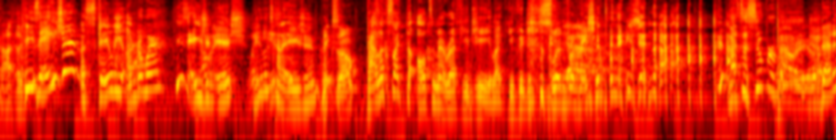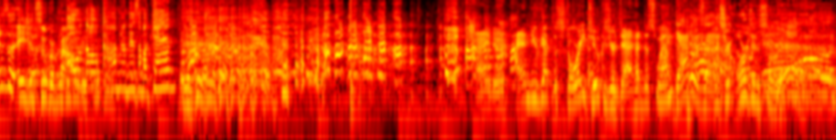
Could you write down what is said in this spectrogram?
Uh, He's Asian? A scaly underwear? He's Asian-ish. He looks kind of Asian. think so. That looks like the ultimate refugee. Like you could just swim from nation to nation. That's a superpower. Yo. That is an Asian superpower. oh no, communism again? Hey, dude. And you got the story too, because your dad had to swim. That was that. That's your origin story. Yeah.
